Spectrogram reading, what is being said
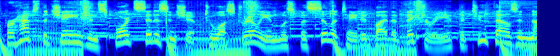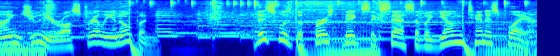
Perhaps the change in sports citizenship to Australian was facilitated by the victory at the 2009 Junior Australian Open. This was the first big success of a young tennis player.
